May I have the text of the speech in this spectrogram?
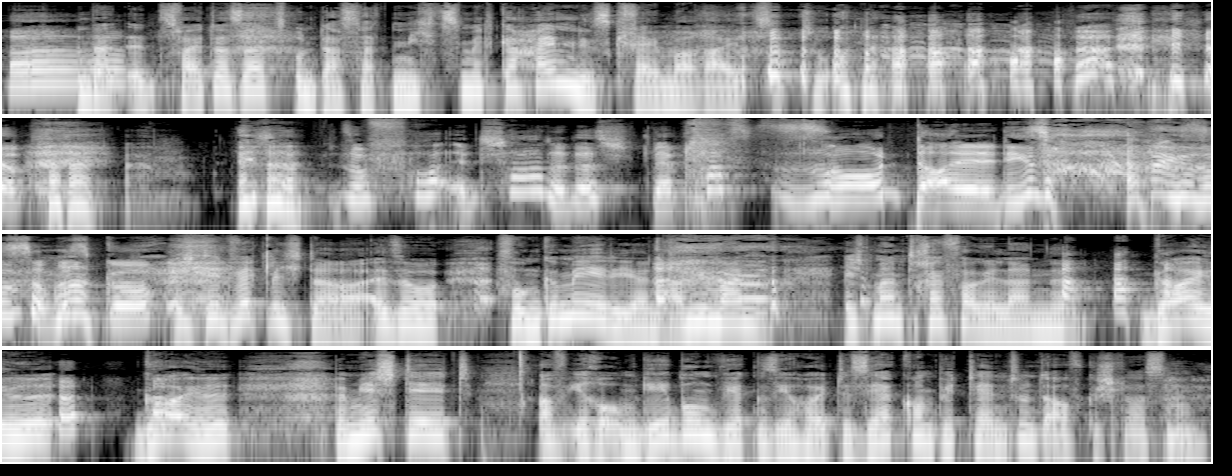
Und dann, äh, zweiter Satz. Und das hat nichts mit Geheimniskrämerei zu tun. Ich hab, ich hab sofort, schade, das, der passt so doll, dieser, dieses Horoskop. Es steht wirklich da. Also Funke Medien. Haben die mal echt mal einen Treffer gelandet. Geil. Geil. Bei mir steht, auf ihre Umgebung wirken sie heute sehr kompetent und aufgeschlossen.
